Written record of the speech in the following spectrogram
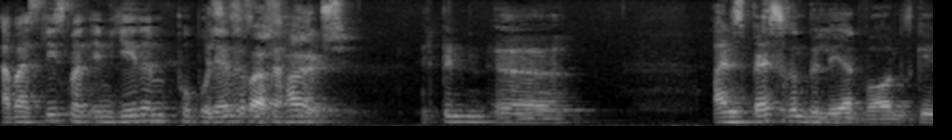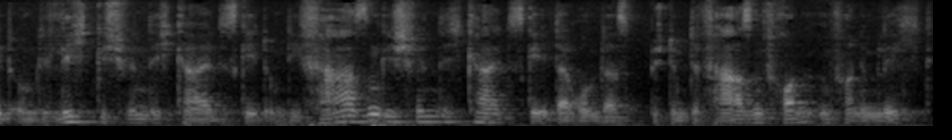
Aber es liest man in jedem populären. Das ist aber falsch. Ich bin äh, eines Besseren belehrt worden. Es geht um die Lichtgeschwindigkeit, es geht um die Phasengeschwindigkeit, es geht darum, dass bestimmte Phasenfronten von dem Licht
